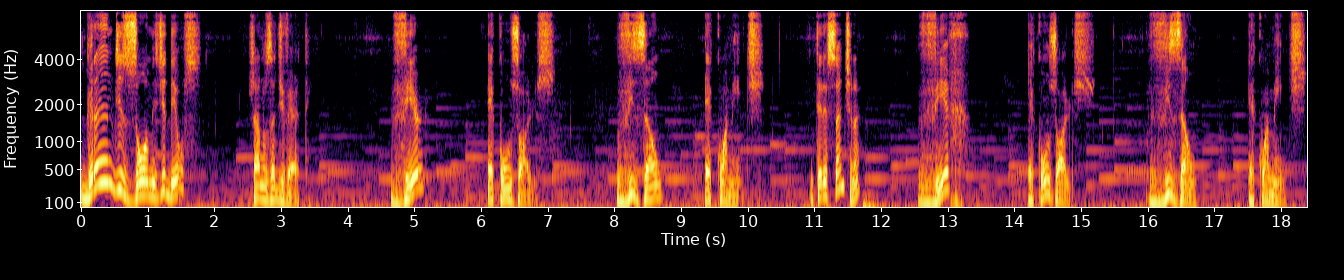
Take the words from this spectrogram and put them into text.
Grandes homens de Deus já nos advertem. Ver é com os olhos, visão é com a mente. Interessante, né? Ver é com os olhos, visão é com a mente.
